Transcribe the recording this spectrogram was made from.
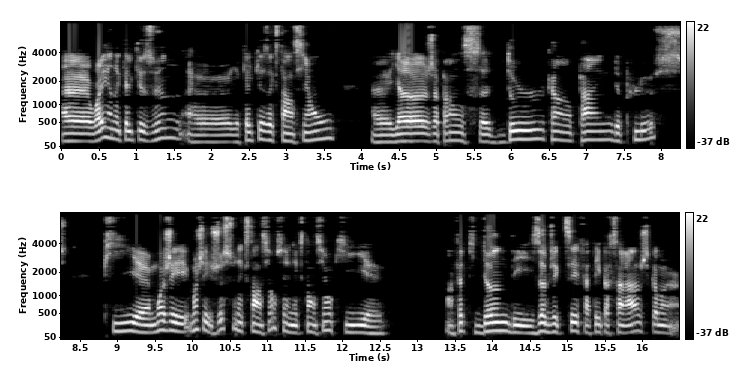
Euh, ouais, il y en a quelques-unes. Euh, il y a quelques extensions. Euh, il y a, je pense, deux campagnes de plus. Puis euh, moi j'ai moi j'ai juste une extension, c'est une extension qui euh, en fait qui donne des objectifs à tes personnages, comme un,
